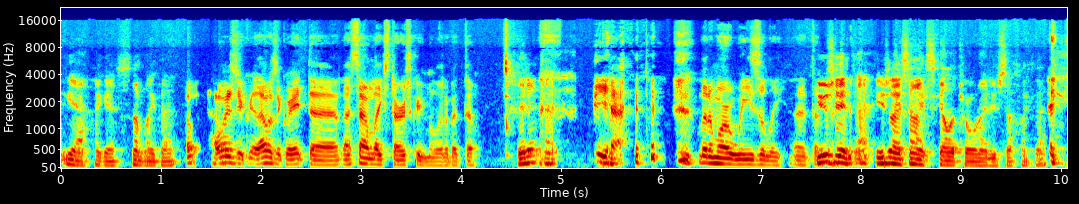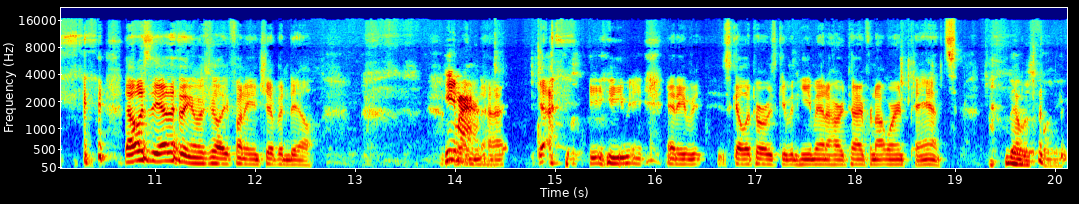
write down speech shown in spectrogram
yeah, I guess something like that. Oh, that was a that was a great. Uh, that sounded like Starscream a little bit though. Did it? yeah, a little more weaselly. Usually, usually I sound like Skeletor when I do stuff like that. that was the other thing that was really funny in Chip 'n Dale. He-Man. uh, yeah, he, and he Skeletor was giving He-Man a hard time for not wearing pants. that was funny.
